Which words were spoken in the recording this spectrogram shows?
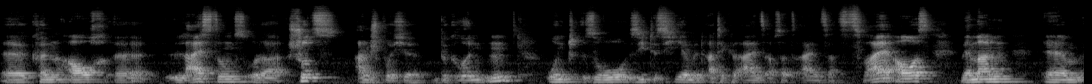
äh, können auch äh, Leistungs- oder Schutzansprüche begründen. Und so sieht es hier mit Artikel 1 Absatz 1 Satz 2 aus. Wenn man ähm,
